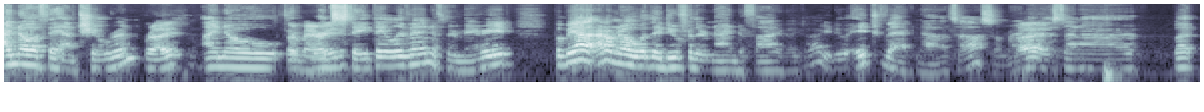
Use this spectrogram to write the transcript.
I know if they have children. Right. I know If they're what state they live in, if they're married. But yeah, I don't know what they do for their nine to five. Like, oh, you do HVAC now. That's awesome, right? Right. It's not, uh, but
